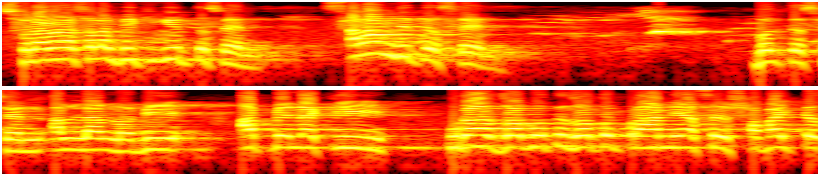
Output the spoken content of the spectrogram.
সুলাইমান সালামকে কি করতেছেন? সালাম দিতেছেন। বলতেছেন আল্লাহ নবী, আপনি নাকি পুরা জগতে যত প্রাণী আছে সবাইকে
